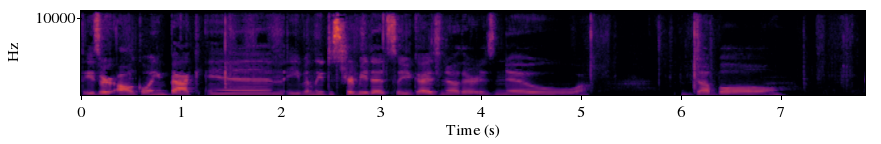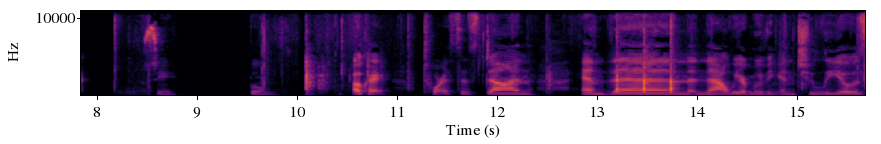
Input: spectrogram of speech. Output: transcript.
these are all going back in evenly distributed. So you guys know there is no double. See? Boom. Okay. Taurus is done. And then now we are moving into Leo's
